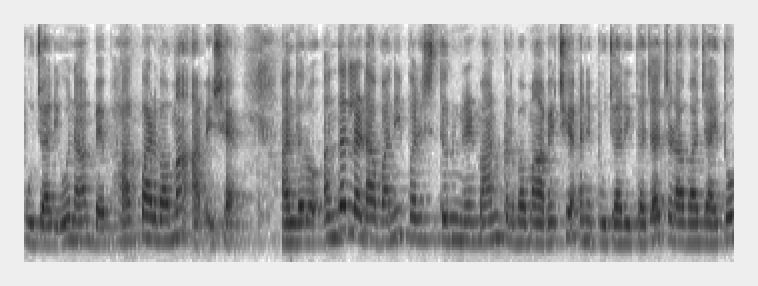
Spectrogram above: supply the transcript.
પૂજારીઓના બે ભાગ પાડવામાં આવે છે. અંદરો અંદર લડાવવાની પરિસ્થિતિનું નિર્માણ કરવામાં આવે છે અને પૂજારી ધજા ચડાવવા જાય તો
